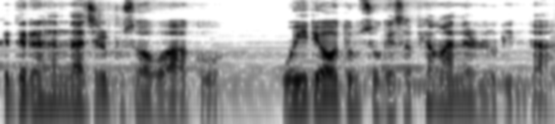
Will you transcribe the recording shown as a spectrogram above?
그들은 한낮을 무서워하고 오히려 어둠 속에서 평안을 누린다.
